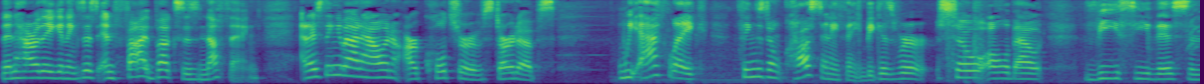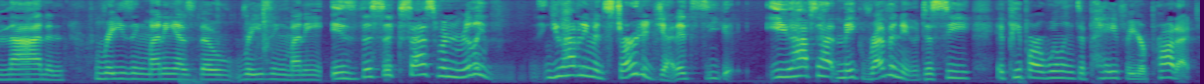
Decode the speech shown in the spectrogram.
then how are they going to exist? And five bucks is nothing. And I was thinking about how in our culture of startups, we act like things don't cost anything because we're so all about VC this and that and raising money as though raising money is the success when really you haven't even started yet. It's you have to have, make revenue to see if people are willing to pay for your product.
